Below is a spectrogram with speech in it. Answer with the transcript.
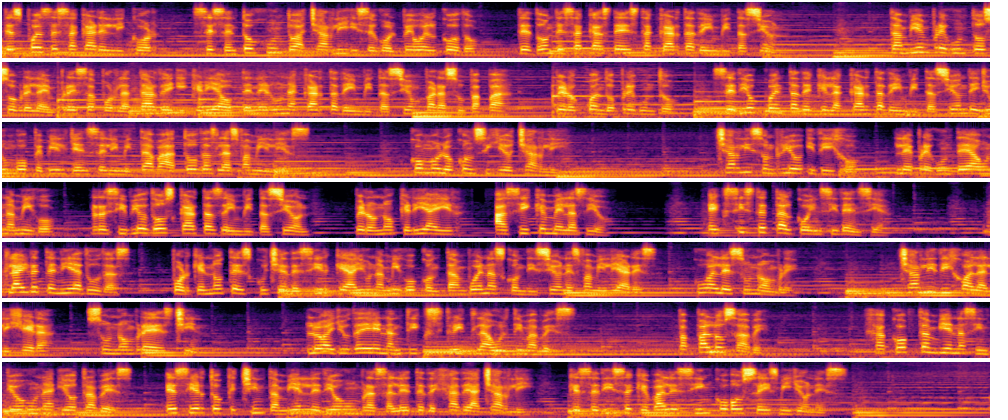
Después de sacar el licor, se sentó junto a Charlie y se golpeó el codo, ¿de dónde sacaste esta carta de invitación? También preguntó sobre la empresa por la tarde y quería obtener una carta de invitación para su papá, pero cuando preguntó, se dio cuenta de que la carta de invitación de Jumbo Pavilion se limitaba a todas las familias. ¿Cómo lo consiguió Charlie? Charlie sonrió y dijo, le pregunté a un amigo, recibió dos cartas de invitación, pero no quería ir, así que me las dio. ¿Existe tal coincidencia? Claire tenía dudas, porque no te escuché decir que hay un amigo con tan buenas condiciones familiares, ¿cuál es su nombre? Charlie dijo a la ligera, su nombre es Chin. Lo ayudé en Antique Street la última vez. Papá lo sabe. Jacob también asintió una y otra vez. Es cierto que Chin también le dio un brazalete de jade a Charlie, que se dice que vale 5 o 6 millones.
